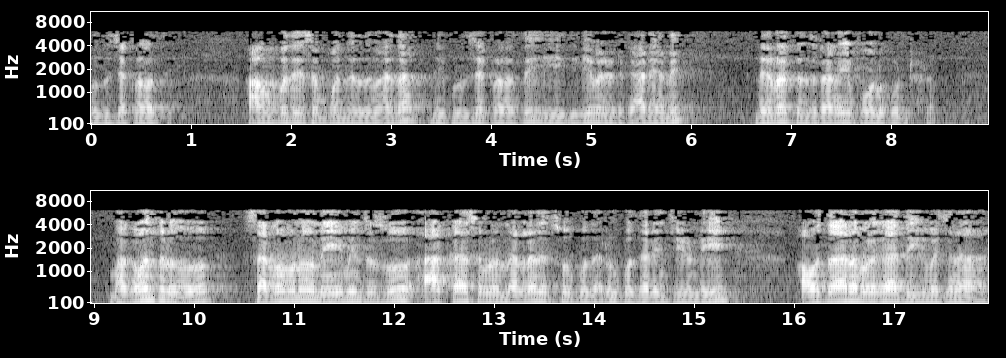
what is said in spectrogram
పృథు చక్రవర్తి. ఆ ఉపదేశం పొందినది మీద నీ పృథు చక్రవర్తి ఈ దివ్యమైన కార్యాన్ని నిర్వర్తించడానికి పూనుకుంటాడు. భగవంతుడు సర్వమును నియమించసు ఆకాశమును నల్లని చూపు రూపు ధరించి ఉండి అవతారములుగా దిగివచ్చిన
